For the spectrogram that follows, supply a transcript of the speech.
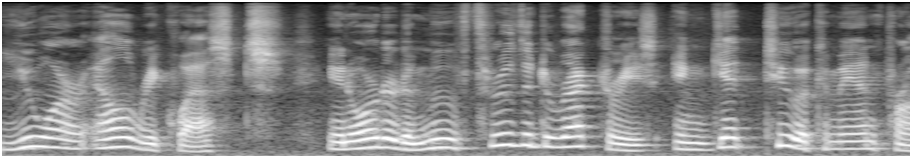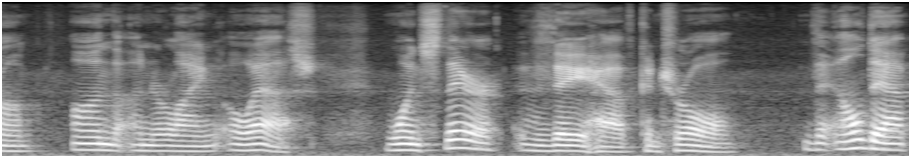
URL requests in order to move through the directories and get to a command prompt on the underlying OS. Once there, they have control. The LDAP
